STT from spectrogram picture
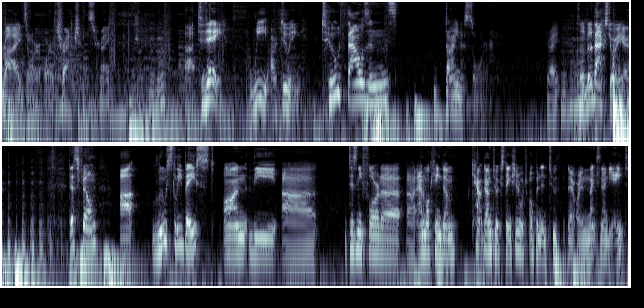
rides or, or attractions. Right. Uh, today, we are doing 2000s Dinosaur. Right? So a little bit of backstory here. this film, uh, loosely based on the uh, Disney Florida uh, Animal Kingdom Countdown to Extinction, which opened in two or in 1998.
